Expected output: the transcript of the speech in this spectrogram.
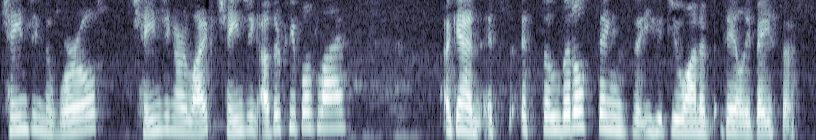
changing the world changing our life changing other people's lives again it's it's the little things that you do on a daily basis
